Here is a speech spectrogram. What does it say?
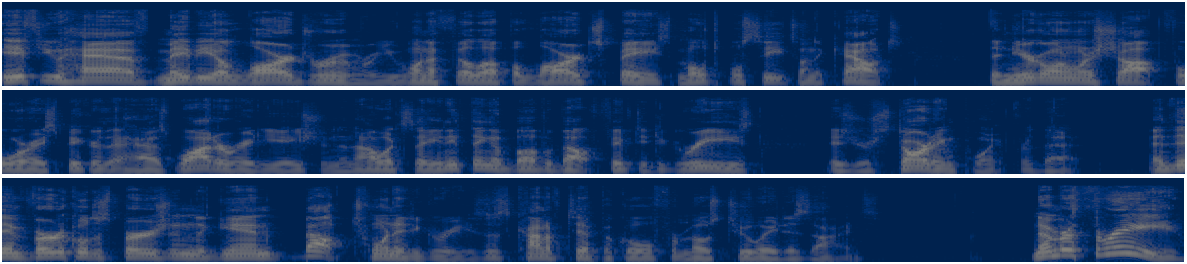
If you have maybe a large room or you want to fill up a large space, multiple seats on the couch, then you're going to want to shop for a speaker that has wider radiation. And I would say anything above about 50 degrees is your starting point for that. And then vertical dispersion, again, about 20 degrees. This is kind of typical for most two-way designs. Number three,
